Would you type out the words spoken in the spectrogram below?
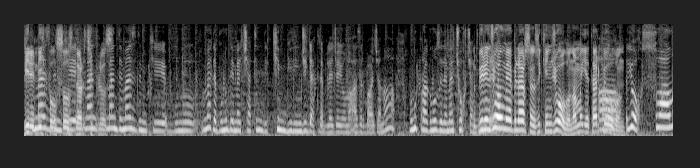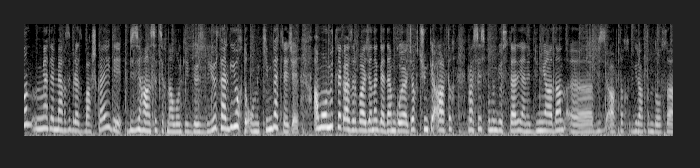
Bir illik pulsuz ki, 4G+. Mən, mən deməzdim ki, bunu ümumiyyətlə bunu demək çətindir. Kim birinci gətirə biləcək onu Azərbaycana? Bunu proqnoz eləmək çox çətindir. Birinci olmaya bilərsiniz, ikinci olun, amma yetər ki Aa, olun. Yox, sualın ümumiyyətlə məğzi biraz başqa idi. Bizi hansı texnologiya gözləyir? Fərqi yoxdur onu kim gətirəcək. Amma o mütləq Azərbaycana qədəm qoyacaq, çünki artıq proses bunu göstərir. Yəni dünyadan ə, biz artıq bir addım da olsa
